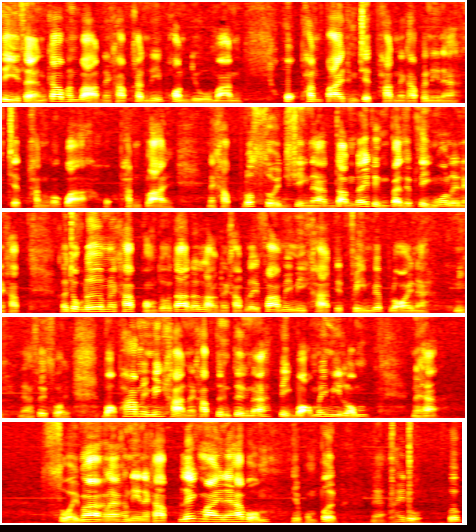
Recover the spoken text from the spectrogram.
สี่แสนเก้าพันบาทนะครับคันนี้ผ่อนอยู่ประมาณหกพันปลายถึงเจ็ดพันนะครับคันนี้นะเจ็ดพันกว่ากว่าหกพันปลายนะครับรถสวยจริงๆนะดันได้ถึง84งวดเลยนะครับกระจกเดิมนะครับของโตโยต้าด้านหลังนะครับไล่ฟ้าไม่มีขาดติดฟิล์มเรียบร้อยนะนี่นะสวยๆเบาะผ้าไม่มีขาดนะครับตึงๆนะปีกเบาะไม่มีล้มนะฮะ สวยมากนะคันนี้นะครับ เลขไม้นะครับผม เดี๋ยวผมเปิดเนี่ยให้ดูปุ๊บ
